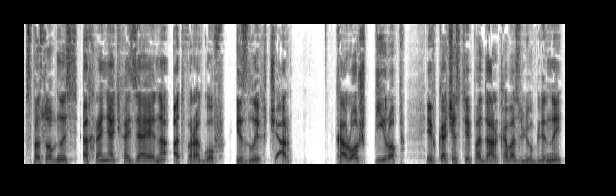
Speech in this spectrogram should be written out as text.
способность охранять хозяина от врагов и злых чар. Хорош пироп и в качестве подарка возлюбленной,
